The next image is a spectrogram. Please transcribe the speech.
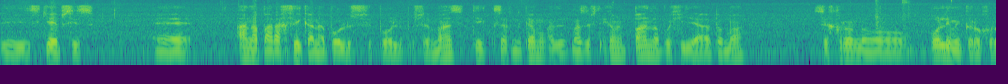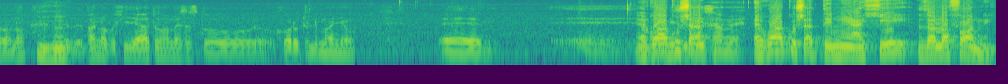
οι σκέψεις ε, αναπαραχθήκαν από όλους τους υπόλοιπους εμάς και ξαφνικά μαζευτήκαμε πάνω από χίλια άτομα σε χρόνο, πολύ μικρό χρόνο, mm-hmm. πάνω από χίλια άτομα μέσα στο χώρο του λιμανιού. Ε, εγώ άκουσα, εγώ άκουσα την Ιαχή δολοφόνη.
